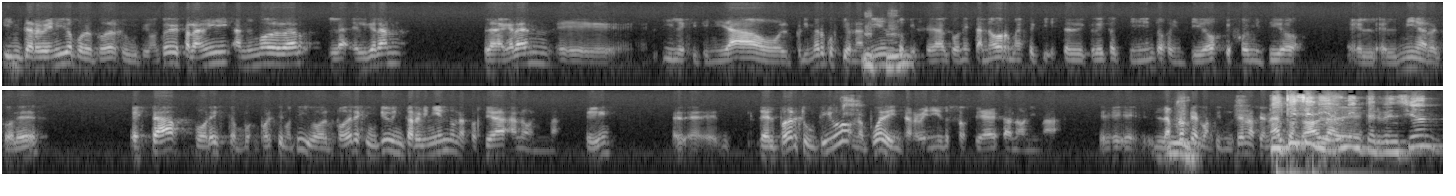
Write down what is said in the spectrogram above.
intervenido por el Poder Ejecutivo. Entonces, para mí, a mi modo de ver, la, el gran, la gran eh, ilegitimidad o el primer cuestionamiento que se da con esta norma, este, este decreto 522 que fue emitido el, el miércoles, está por esto, por, este motivo, el Poder Ejecutivo interviniendo en una sociedad anónima. ¿sí? Eh, eh, el Poder Ejecutivo no puede intervenir sociedades anónimas. Eh, la propia Constitución Nacional... ¿Y qué sería una intervención?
